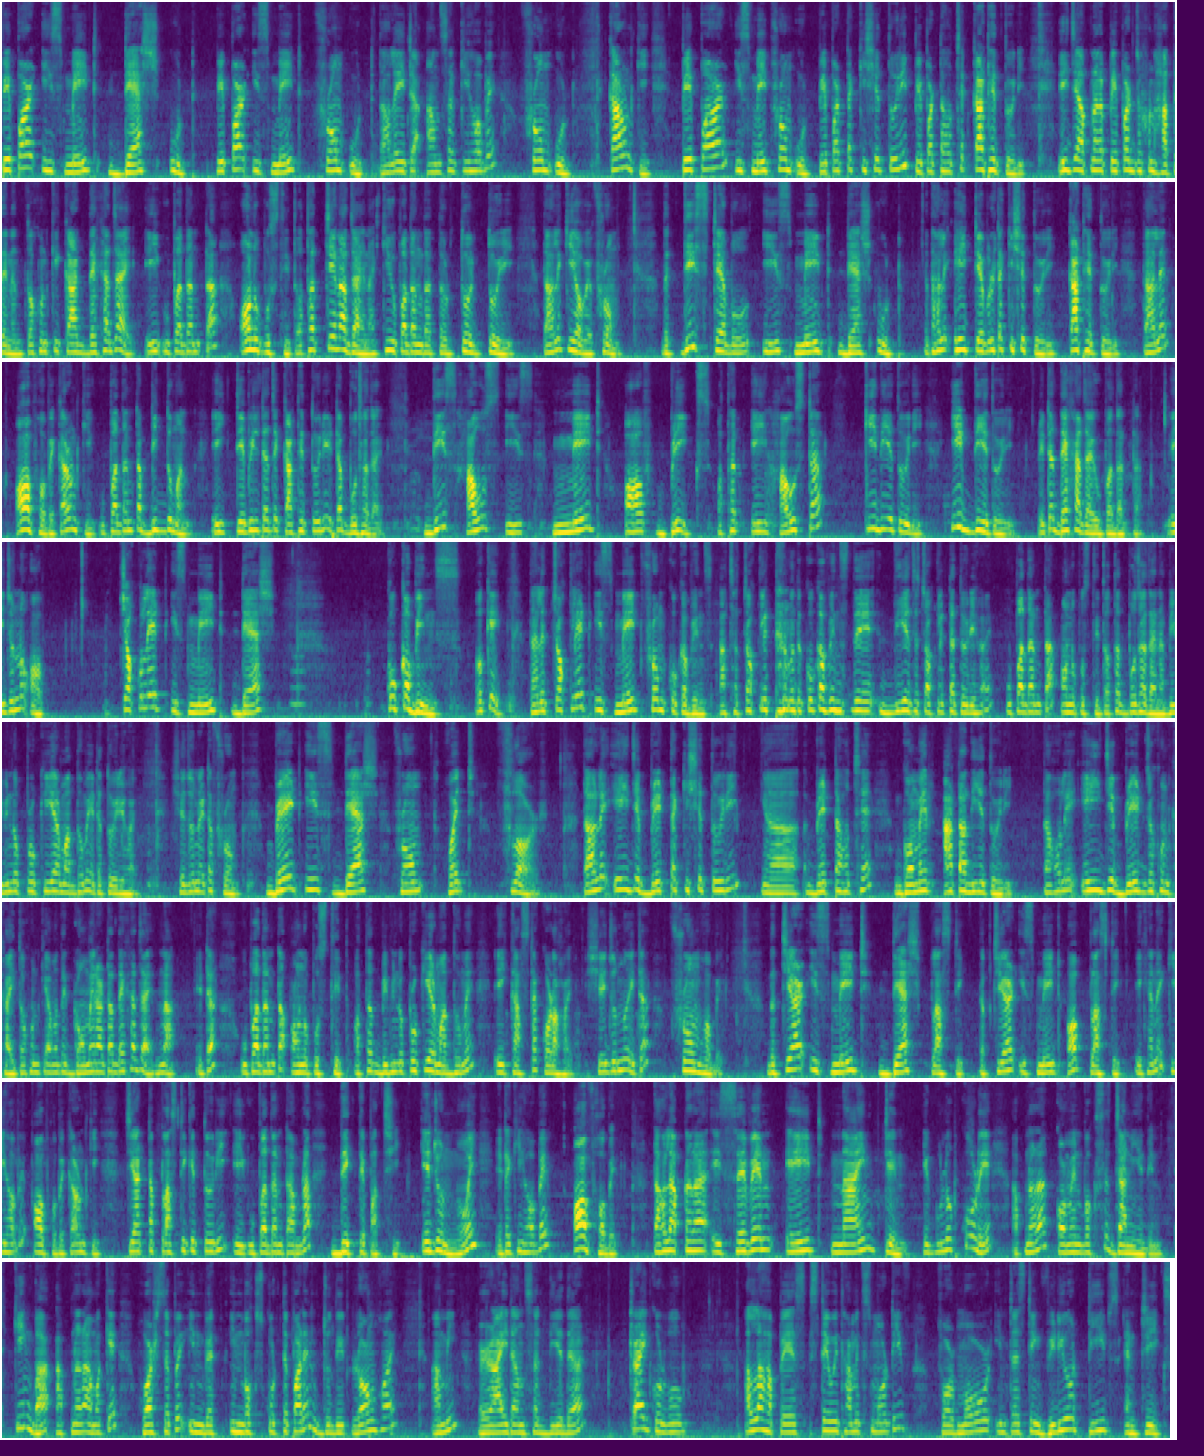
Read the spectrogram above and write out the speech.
Paper is made dash wood paper is made from wood তাহলে এটা আনসার কি হবে? ফ্রম উড কারণ কি? Paper is made from wood. পেপারটা কিসের তৈরি? পেপারটা হচ্ছে কাঠের তৈরি। এই যে আপনারা পেপার যখন হাতে নেন, তখন কি কাঠ দেখা যায়? এই উপাদানটা অনুপস্থিত, অর্থাৎ চেনা যায় না কি উপাদান দ্বারা তৈরি তাহলে কি হবে? From the this table is made dash wood তাহলে এই টেবিলটা কিসের তৈরি? কাঠের তৈরি। তাহলে অফ হবে। কারণ কি? উপাদানটা বিদ্যমান। এই টেবিলটা যে কাঠের তৈরি, এটা বোঝা যায়। This house is made of bricks অর্থাৎ এই হাউসটা কি দিয়ে তৈরি? ইট দিয়ে তৈরি। এটা দেখা যায় উপাদানটা। এই জন্য of chocolate is made dash cocoa beans okay তাহলে chocolate is made from cocoa beans আচ্ছা চকলেটটার মধ্যে কোকাবিনস দিয়ে যে চকলেটটা তৈরি হয়, উপাদানটা অনুপস্থিত। অর্থাৎ বোঝা যায় না, বিভিন্ন প্রক্রিয়ার মাধ্যমে এটা তৈরি হয়। সেজন্য এটা from bread is dash from white flour তাহলে এই যে ব্রেডটা কিসের তৈরি? ব্রেডটা হচ্ছে গমের আটা দিয়ে তৈরি। তাহলে এই যে ব্রেড যখন খাই, তখন কি আমাদের গমের আটা দেখা যায়? না, এটা উপাদানটা অনুপস্থিত। অর্থাৎ বিভিন্ন প্রক্রিয়ার মাধ্যমে এই কাজটা করা হয়। সেই জন্য এটা ফ্রম হবে। The chair is made dash plastic the chair is made of plastic এখানে কি হবে? অফ হবে। কারণ কি? চেয়ারটা প্লাস্টিকের তৈরি, এই উপাদানটা আমরা দেখতে পাচ্ছি। এজন্যই এটা কি হবে? অফ হবে। তাহলে আপনারা এই সেভেন এইট নাইন টেন এগুলো করে আপনারা কমেন্ট বক্সে জানিয়ে দিন। কিংবা আপনারা আমাকে হোয়াটসঅ্যাপে ইনবক্স করতে পারেন যদি রং হয়। আমি রাইট আনসার দিয়ে দেওয়ার ট্রাই করব। আল্লাহ হাফেজ। Stay with Hamid's motive for more interesting video tips and tricks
